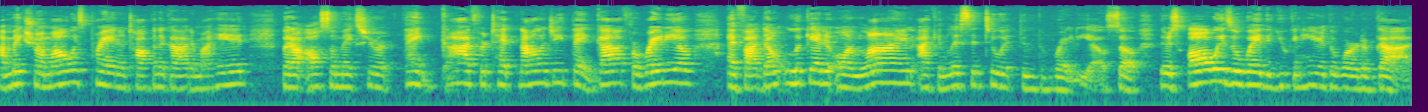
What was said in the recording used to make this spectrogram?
I make sure I'm always praying and talking to God in my head. But I also make sure, thank God for technology, thank God for radio. If I don't look at it online, I can listen to it through the radio. So there's always a way that you can hear the Word of God,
